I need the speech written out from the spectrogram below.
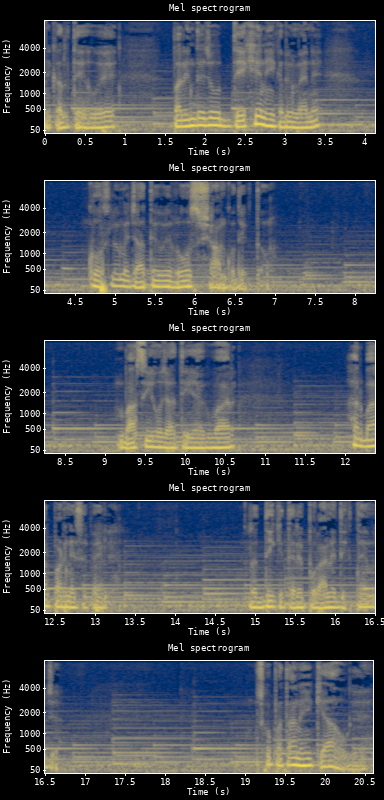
निकलते हुए परिंदे जो देखे नहीं कभी मैंने, घोंसलों में जाते हुए रोज शाम को देखता हूँ। बासी हो जाती है अखबार हर बार पढ़ने से पहले। रद्दी की तरह पुराने दिखते हैं मुझे। मुझको पता नहीं क्या हो गया है।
